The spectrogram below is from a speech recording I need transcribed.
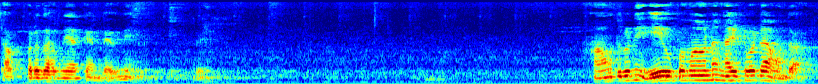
තප්පර ධර්මයක් යන්නේ නේද? හාමුදුරනේ ඒ උපමාව නම් අරිට වඩා හොඳයි.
